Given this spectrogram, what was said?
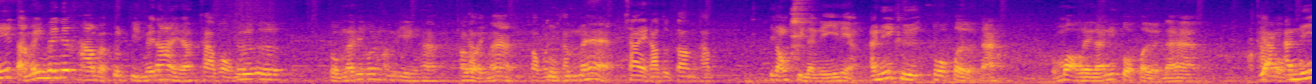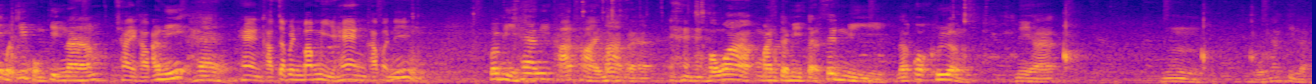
นิดๆแต่ไม่ไม่ได้คาวแบบจนกินไม่ได้นะครับผม เออเออสมแล้วที่เขาทำเองครับอร่อยมากขอบคุณสูตรครับ คุณแม่ ใช่ครับถูกต้องครับพี่น้องกินอันนี้เนี่ย อันนี้คือตัวเปิดนะ ผมบอกเลยนะนี่ตัวเปิดนะฮะอย่างอันนี้เมื่อกี้ผมกินน้ำ ใช่ครับ อันนี้แห้งแห้งครับจะเป็นบะหมี่แห้งครับอันนี้ม บะหมี่แห้งนี่ท้าทายมากนะฮะ เพราะว่ามันจะมีแต่เส้นหมี่แล้วก็เครื่องนี่ฮะ อืมโหน่ากินอะ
